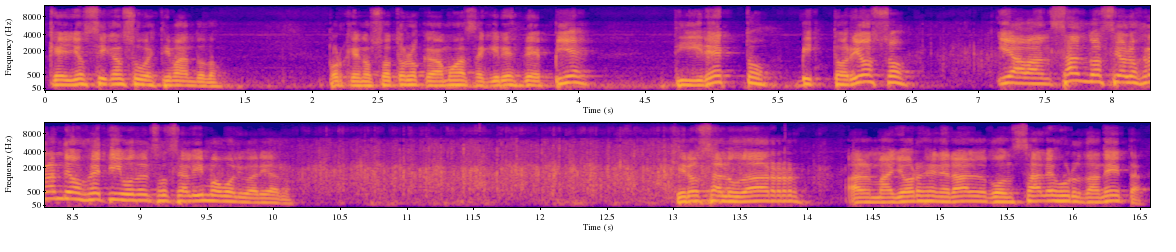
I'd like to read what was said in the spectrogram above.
Que ellos sigan subestimándonos, porque nosotros lo que vamos a seguir es de pie, directo, victorioso y avanzando hacia los grandes objetivos del socialismo bolivariano. Quiero saludar al mayor general González Urdaneta,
